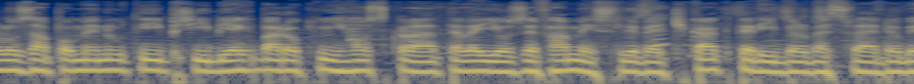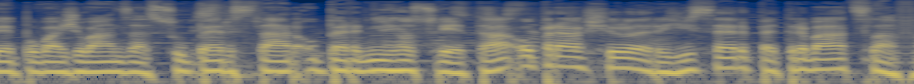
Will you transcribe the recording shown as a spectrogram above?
polozapomenutý příběh barokního skladatele Josefa Myslivečka, který byl ve své době považován za superstar operního světa, oprášil režisér Petr Václav.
